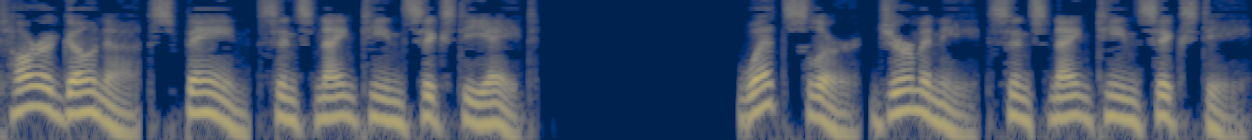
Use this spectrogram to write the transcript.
Tarragona, Spain since 1968. Wetzlar, Germany since 1960.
